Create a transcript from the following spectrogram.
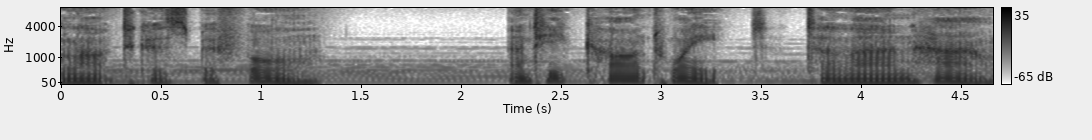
latkes before, and he can't wait to learn how.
